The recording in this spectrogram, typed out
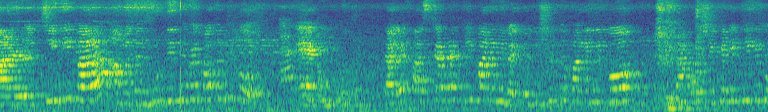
আর চিনি বা আমাদের গুড় দিতে হবে কতটুকু এক। তাহলে ফার্স্টে আমরা কি পানি নিব? একটা বিশুদ্ধ পানি নিব। তারপর সেখানে কি নিব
